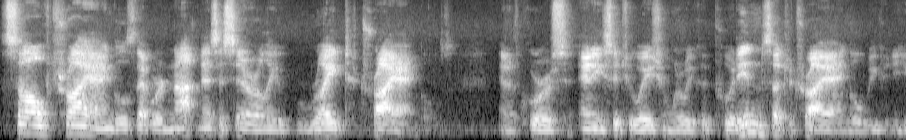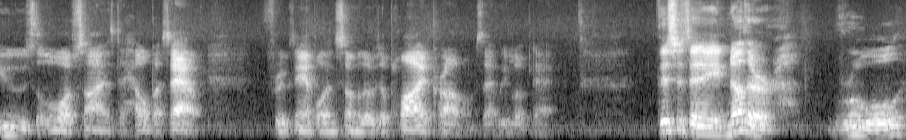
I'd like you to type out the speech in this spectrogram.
solve triangles that were not necessarily right triangles. And of course, any situation where we could put in such a triangle, we could use the law of sines to help us out. For example, in some of those applied problems that we looked at. This is another rule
